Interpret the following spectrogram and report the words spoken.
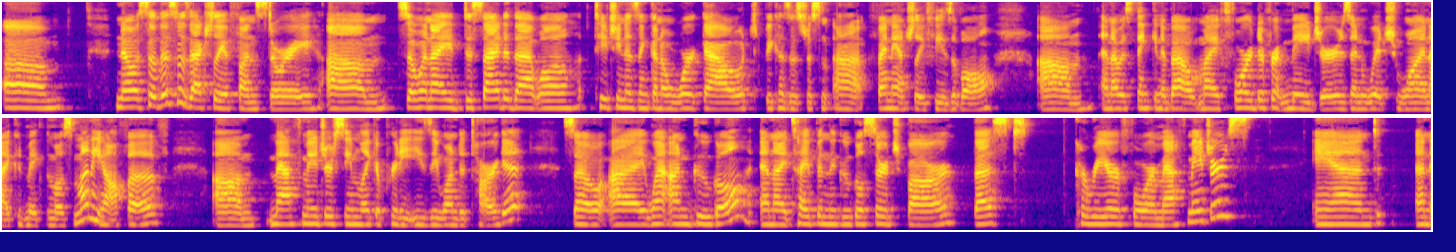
um, no, so this was actually a fun story. Um, so when I decided that, well, teaching isn't going to work out because it's just not financially feasible. Um, and I was thinking about my four different majors and which one I could make the most money off of. Um, math major seemed like a pretty easy one to target. So I went on Google and I type in the Google search bar best career for math majors. And an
